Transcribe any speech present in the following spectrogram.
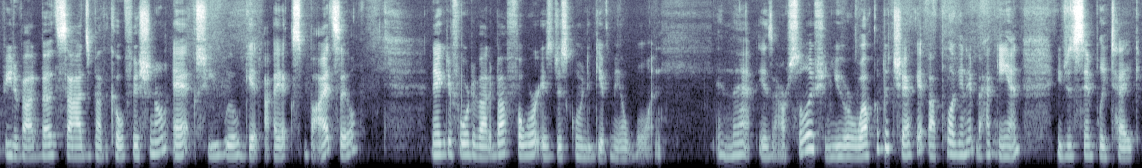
If you divide both sides by the coefficient on x, you will get x by itself. Negative 4 divided by 4 is just going to give me a 1. And that is our solution. You are welcome to check it by plugging it back in. You just simply take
